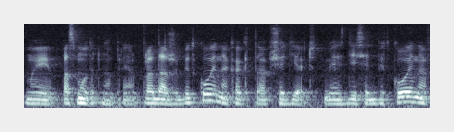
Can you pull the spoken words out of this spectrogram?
Мы посмотрим, например, продажу биткоина, как это вообще делать. У меня есть 10 биткоинов.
